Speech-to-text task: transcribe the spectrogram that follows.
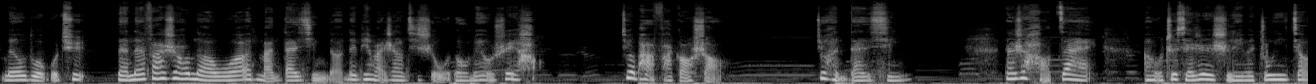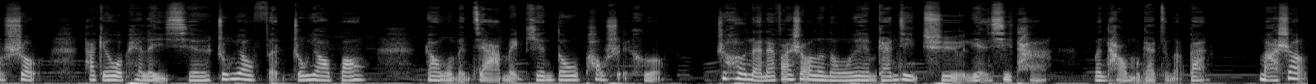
没有躲过去。奶奶发烧呢，我蛮担心的。那天晚上其实我都没有睡好，就怕发高烧，就很担心。但是好在，啊，我之前认识了一位中医教授，他给我配了一些中药粉、中药包，让我们家每天都泡水喝。之后奶奶发烧了呢，我也赶紧去联系他。问他我们该怎么办？马上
